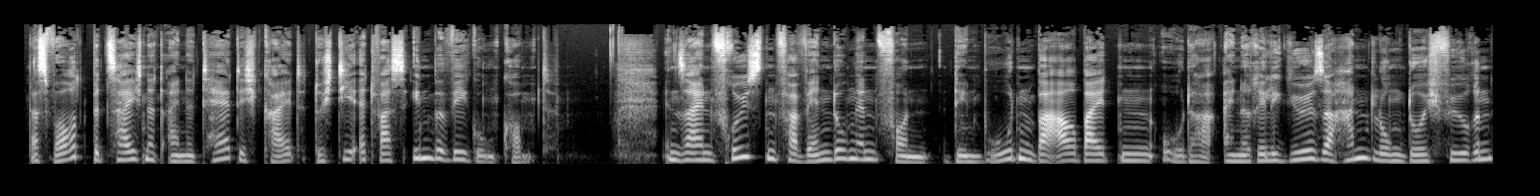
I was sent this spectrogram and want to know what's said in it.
Das Wort bezeichnet eine Tätigkeit, durch die etwas in Bewegung kommt. In seinen frühesten Verwendungen von den Boden bearbeiten oder eine religiöse Handlung durchführen,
